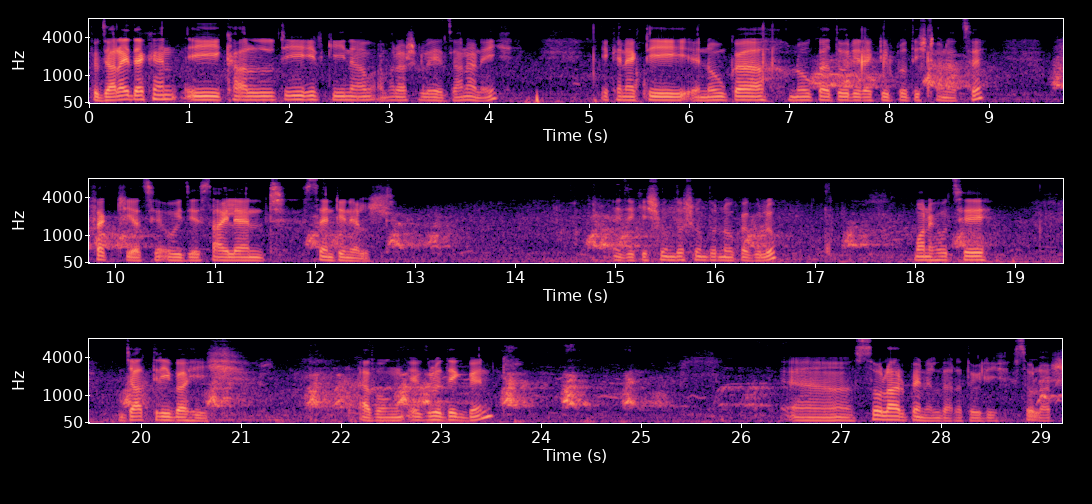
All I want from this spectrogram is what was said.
তো যারাই দেখেন, এই খালটির কি নাম আমার আসলে জানা নেই। এখানে একটি নৌকা নৌকা তৈরির একটি প্রতিষ্ঠান আছে। ফ্যাক্টরি আছে, ওই যে সাইল্যান্ড সেন্টিনেল এই যে কি সুন্দর সুন্দর নৌকাগুলো। মনে হচ্ছে যাত্রীবাহী। এবং এগুলো দেখবেন সোলার প্যানেল দ্বারা তৈরি সোলার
